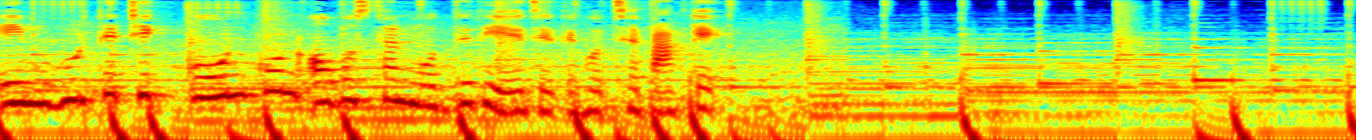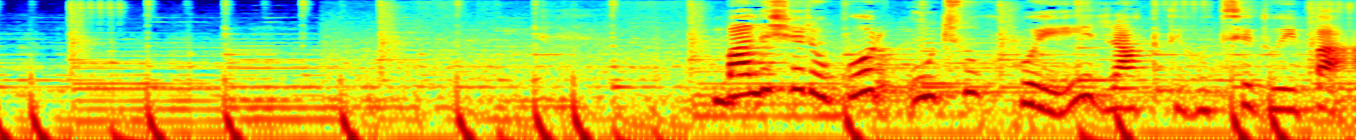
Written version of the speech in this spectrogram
এই মুহূর্তে ঠিক কোন কোন অবস্থার মধ্যে দিয়ে যেতে হচ্ছে তাকে। বালিশের উপর উঁচু হয়ে রাখতে হচ্ছে দুই পা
